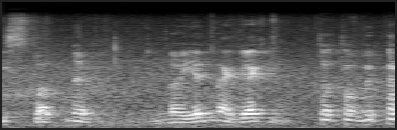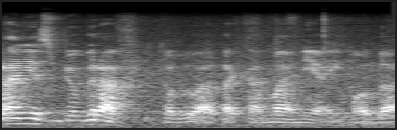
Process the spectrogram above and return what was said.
istotne, no jednak jak, to, to wypranie z biografii, to była taka mania i moda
